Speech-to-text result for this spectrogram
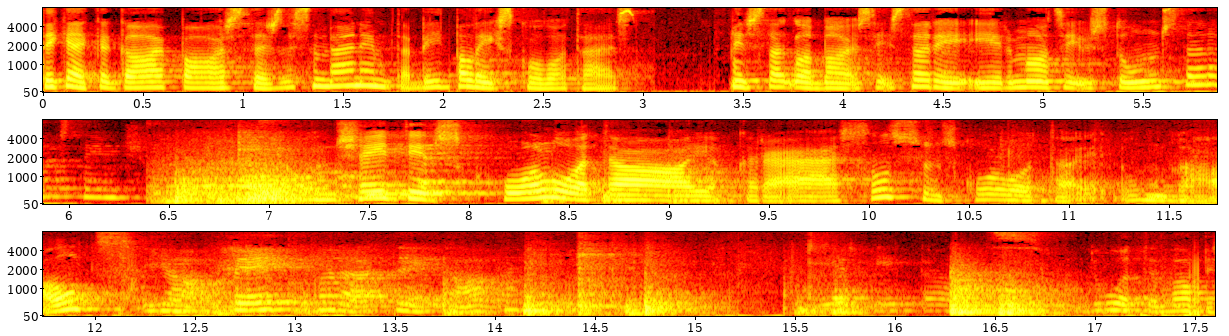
Tikai, ka gāja pāri 60 bērniem, tā bija palīgs skolotājs ir saglabājusies arī ir mācību stundu sarakstīns. Un šeit ir skolotāja krēsls un skolotāja un galds. Jā, bet varētu teikt tā, ka ļoti labi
